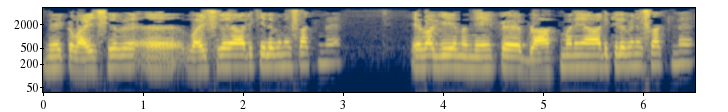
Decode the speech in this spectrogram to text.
මේක වෛශ්‍රව වෛශ්‍රයාට කියලා වෙනසක් නැහැ. ඒ වගේම මේක බ්‍රාහ්මණයාට කියලා වෙනසක් නැහැ.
